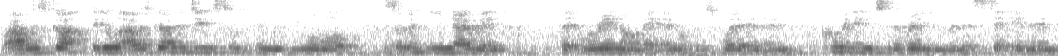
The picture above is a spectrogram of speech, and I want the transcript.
But I was got the, I was going to do something with you all, some of you knowing that were in on it and others weren't, and coming into the room and sitting in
